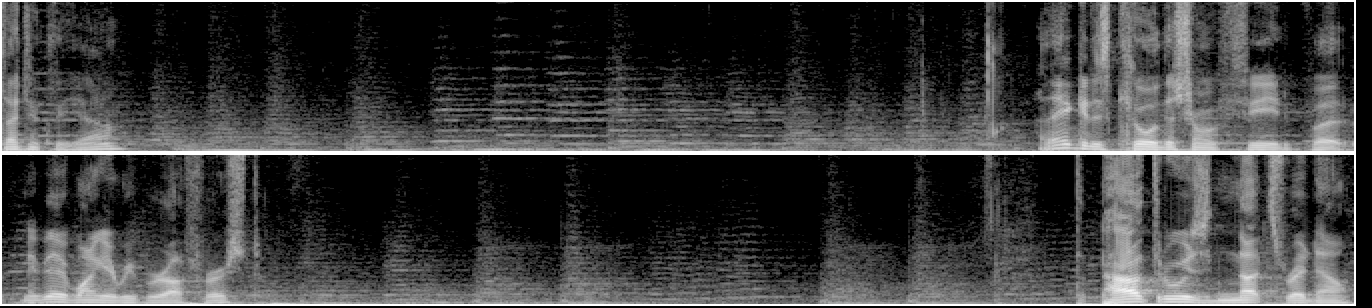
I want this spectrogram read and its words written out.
Technically, yeah. I think I could just kill this one with feed, but maybe I want to get Reaper off first. The power through is nuts right now.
